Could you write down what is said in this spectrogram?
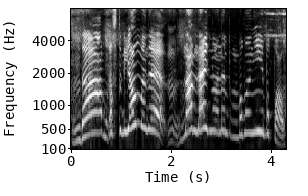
Да, розстріляв мене, нам навіть на мене по мені не попав.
